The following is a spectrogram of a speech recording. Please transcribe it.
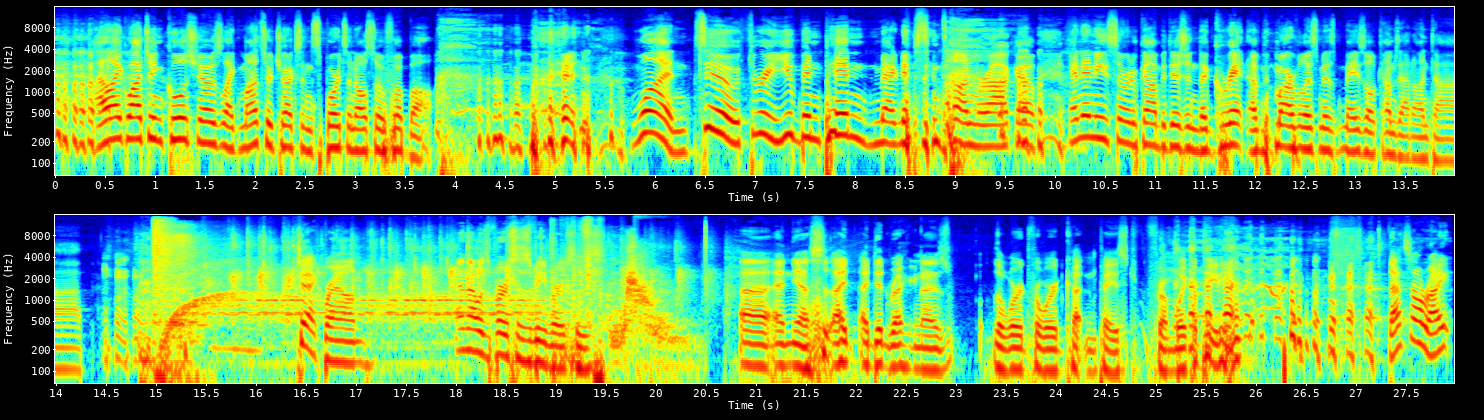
I like watching cool shows like Monster Trucks and sports and also football. One, two, three. You've been pinned, Magnificent Don Muraco. and any sort of competition, the grit of the Marvelous Miss Maisel comes out on top. Jack Brown. And that was versus v versus. Uh, and yes, I, I did recognize the word for word cut and paste from Wikipedia. That's all right.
